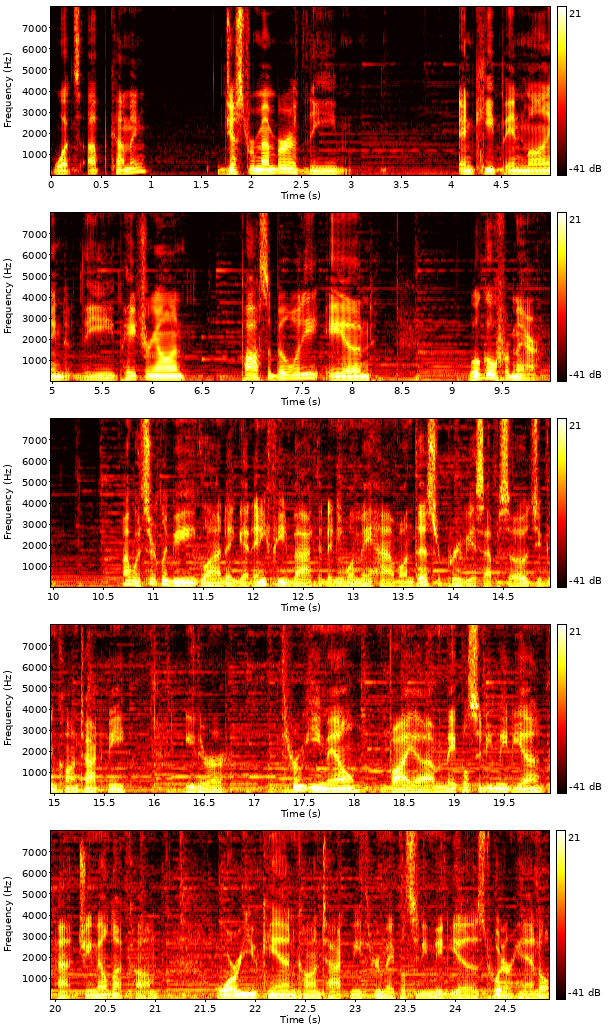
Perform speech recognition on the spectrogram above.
what's upcoming just remember the and keep in mind the Patreon possibility, and we'll go from there. I would certainly be glad to get any feedback that anyone may have on this or previous episodes. You can contact me either through email via maplecitymedia at gmail.com or you can contact me through Maple City Media's Twitter handle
